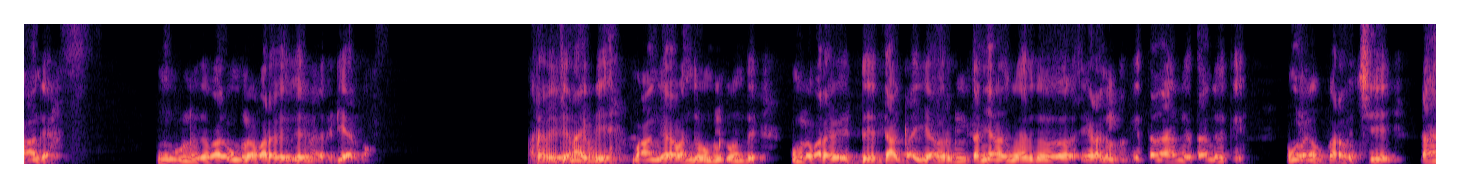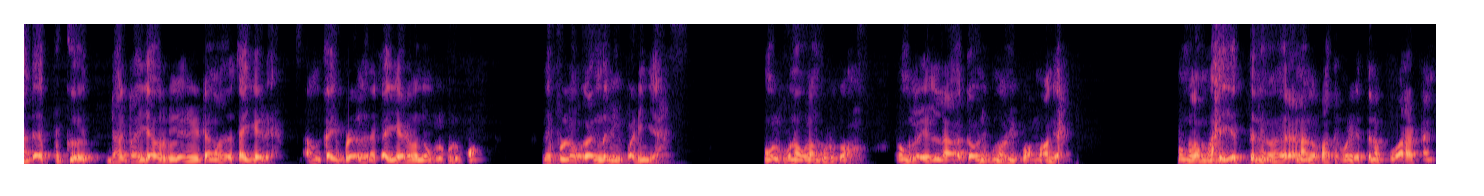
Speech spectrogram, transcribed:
வாங்க. உங்களுக்கு வர உங்களை வரவேற்க நாங்கள் ரெடியாக இருக்கோம். வரவேற்கனா எப்படி? வாங்க வந்து உங்களுக்கு வந்து உங்களை வரவேற்று டாக்டர் ஐயா அவர்கள் தனியாக அதுக்கு இடங்கள் இருக்குது த அங்கே தங்குறதுக்கு உங்களை அங்கே உட்கார வச்சு நான் அந்த புக்கு டாக்டர் ஐயா அவர்கள் எழுதிட்டாங்க அந்த கையேடு. அவங்க கைப்பட எழுதின கையேடை வந்து உங்களுக்கு கொடுப்போம். இன்னைக்கு ஃபுல்லாக உட்காந்து நீங்கள் படிங்க. உங்களுக்கு உணவுலாம் கொடுக்கும். உங்களை எல்லா கவனிப்பும் கவனிப்போம். வாங்க. உங்களை மாதிரி எத்தனை பேரை நாங்கள் பார்த்துருப்போம். எத்தனை போராட்டங்க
